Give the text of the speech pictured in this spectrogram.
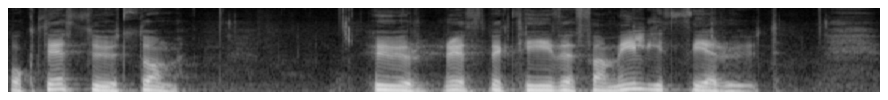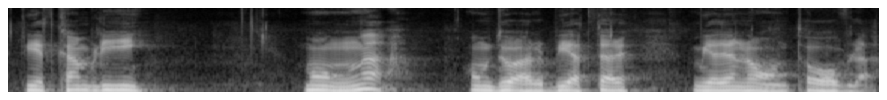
och dessutom hur respektive familj ser ut. Det kan bli många om du arbetar med en antavla.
